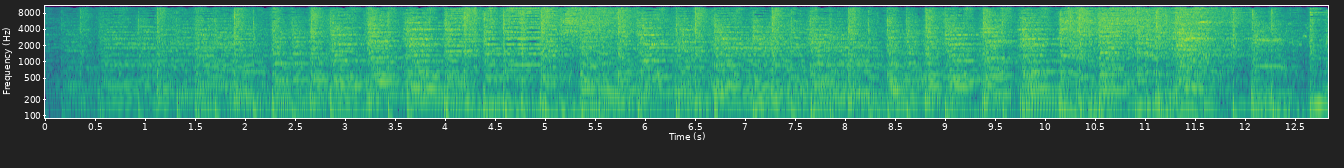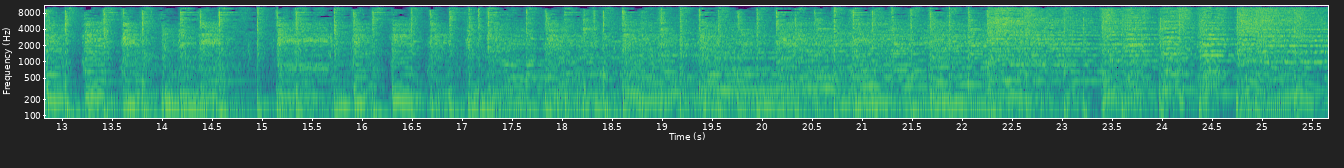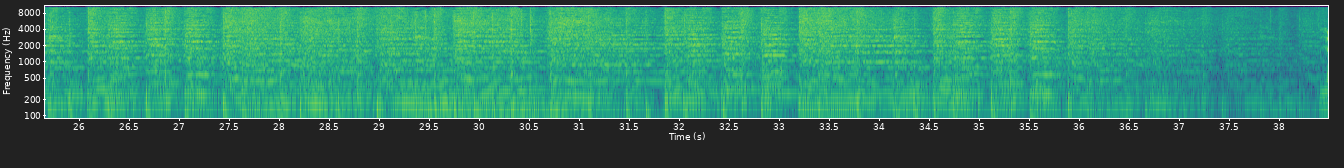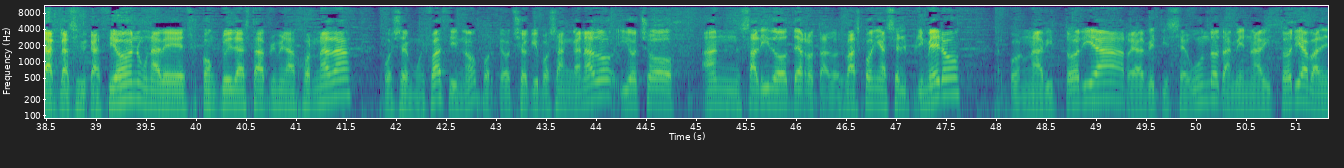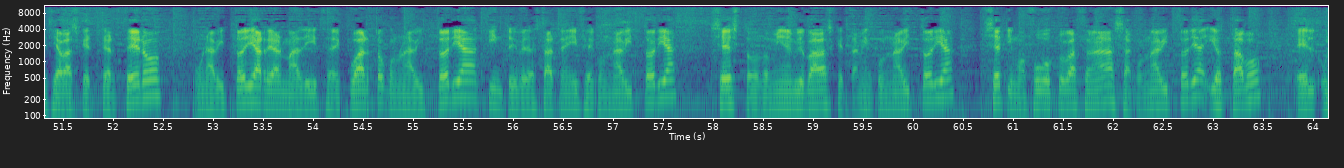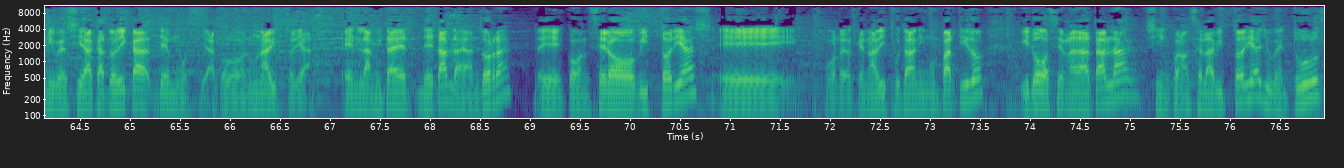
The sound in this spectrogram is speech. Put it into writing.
La clasificación, una vez concluida esta primera jornada, pues es muy fácil, ¿no? Porque ocho equipos han ganado y ocho han salido derrotados. Vasconia es el primero, con una victoria, Real Betis segundo, también una victoria, Valencia Basket tercero, una victoria, Real Madrid eh, cuarto con una victoria, quinto Iberostar Tenerife con una victoria, sexto Dominio Bilbao Basket también con una victoria, séptimo Fútbol Club Barcelona con una victoria y octavo el Universidad Católica de Murcia con una victoria. En la mitad de, de tabla Andorra eh, con cero victorias, eh, porque no ha disputado ningún partido y luego cierra la tabla sin conocer la victoria, Juventud,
